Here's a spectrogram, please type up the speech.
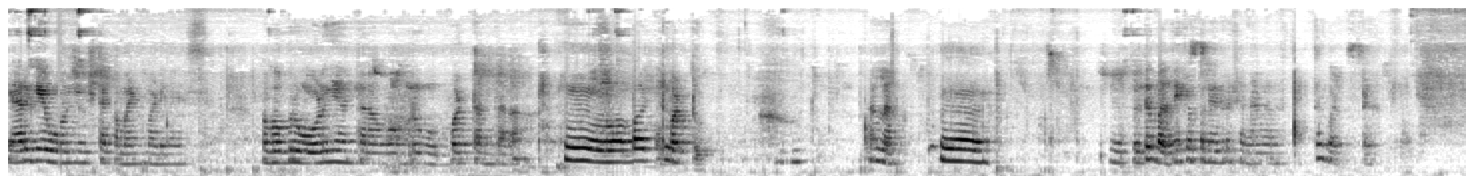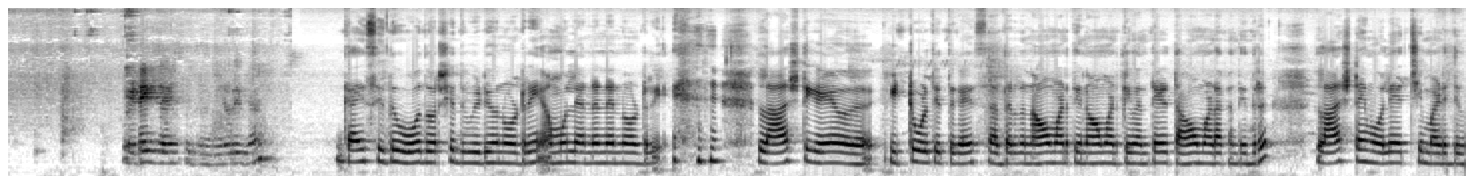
ಯಾರಿಗೆ ಹೋಳಿಗೆ ಇಷ್ಟ ಕಮೆಂಟ್ ಮಾಡಿ ಗೈಸ್ ಒಬ್ಬೊಬ್ರು ಹೋಳಿಗೆ ಅಂತಾರ ಒಬ್ಬೊಬ್ರು ಒಬ್ಬಟ್ಟು ಅಂತಾರ. ಒಬ್ಬಟ್ಟು. ಅಲ್ಲ? ಜೊತೆ ಬದನೆಕಾಯಿ ಪಲ್ಯ ಇದ್ರೆ ಚೆನ್ನಾಗಿ ಅನಿಸ್ತಿತ್ತು ಬಟ್ ಎಡೆಗೆ ಗೈಸ್ ಇದು ದೇವ್ರಿಗೆ ಗೈಸ್ ಇದು ಹೋದ ವರ್ಷದ ವಿಡಿಯೋ ನೋಡ್ರಿ, ಅಮೂಲ್ಯ ಅನ್ನನೇ ನೋಡ್ರಿ. ಲಾಸ್ಟಿಗೆ ಇಟ್ಟು ಉಳ್ತಿತ್ತು ಗೈಸ್ ಅದರದ್ದು ನಾವು ಮಾಡ್ತೀವಿ ನಾವು ಮಾಡ್ತೀವಿ ಅಂತೇಳಿ ತಾವು ಮಾಡಕ್ಕಂತಿದ್ರು ಲಾಸ್ಟ್ ಟೈಮ್ ಒಲೆ ಹಚ್ಚಿ ಮಾಡಿದ್ವಿ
